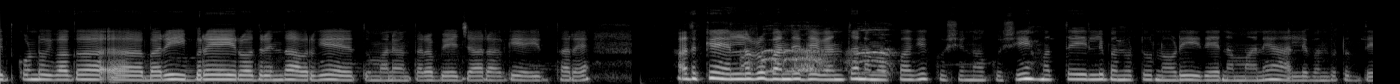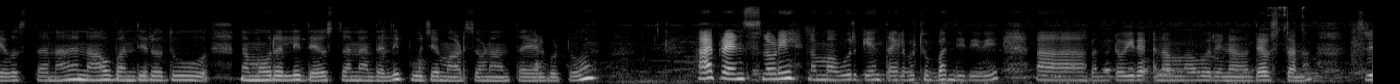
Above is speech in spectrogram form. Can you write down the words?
ಇದ್ಕೊಂಡು ಇವಾಗ ಬರೀ ಇಬ್ಬರೇ ಇರೋದ್ರಿಂದ ಅವ್ರಿಗೆ ತುಂಬಾ ಒಂಥರ ಬೇಜಾರಾಗಿ ಇರ್ತಾರೆ. ಅದಕ್ಕೆ ಎಲ್ಲರೂ ಬಂದಿದ್ದೀವಿ ಅಂತ ನಮ್ಮ ಅಪ್ಪಗೆ ಖುಷಿನೋ ಖುಷಿ. ಮತ್ತು ಇಲ್ಲಿ ಬಂದ್ಬಿಟ್ಟು ನೋಡಿ, ಇದೆ ನಮ್ಮ ಮನೆ, ಅಲ್ಲಿ ಬಂದ್ಬಿಟ್ಟು ದೇವಸ್ಥಾನ. ನಾವು ಬಂದಿರೋದು ನಮ್ಮೂರಲ್ಲಿ ದೇವಸ್ಥಾನದಲ್ಲಿ ಪೂಜೆ ಮಾಡಿಸೋಣ ಅಂತ ಹೇಳ್ಬಿಟ್ಟು. ಹಾಯ್ ಫ್ರೆಂಡ್ಸ್ ನೋಡಿ ನಮ್ಮ ಊರಿಗೆ ಅಂತ ಹೇಳ್ಬಿಟ್ಟು ಬಂದಿದ್ದೀವಿ. ಬಂದ್ಬಿಟ್ಟು ಇದೆ ನಮ್ಮ ಊರಿನ ದೇವಸ್ಥಾನ. ಶ್ರೀ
